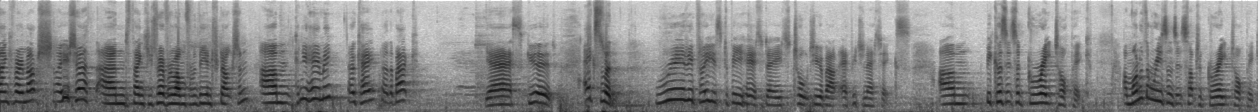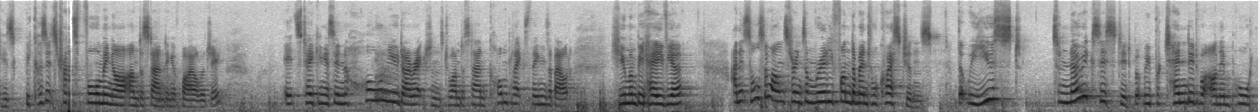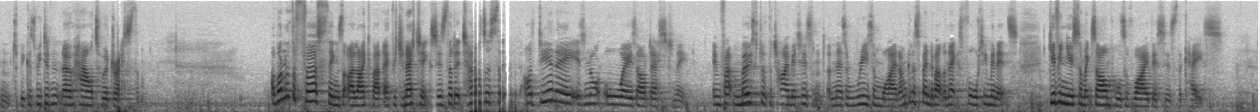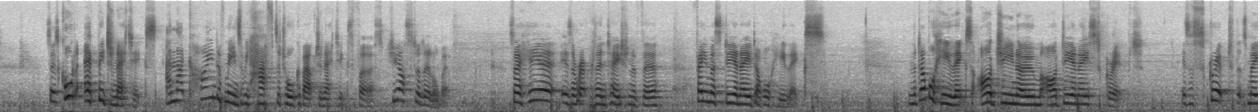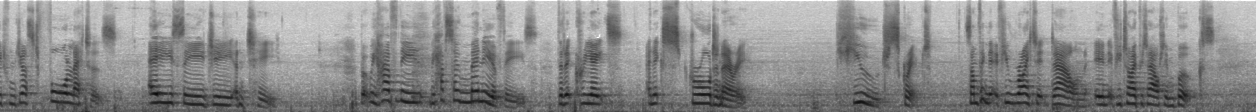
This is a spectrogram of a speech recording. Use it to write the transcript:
Thank you very much, Aisha, and thank you to everyone for the introduction. Um, can you hear me okay at the back? Yes, good. Excellent. Really pleased to be here today to talk to you about epigenetics um, because it's a great topic. And one of the reasons it's such a great topic is because it's transforming our understanding of biology. It's taking us in whole new directions to understand complex things about human behavior, and it's also answering some really fundamental questions that we used to know existed, but we pretended were unimportant because we didn't know how to address them. And one of the first things that I like about epigenetics is that it tells us that our DNA is not always our destiny. In fact, most of the time it isn't, and there's a reason why. And I'm going to spend about the next 40 minutes giving you some examples of why this is the case. So it's called epigenetics, and that kind of means we have to talk about genetics first, just a little bit. So here is a representation of the famous DNA double helix. In the double helix, our genome, our DNA script, is a script that's made from just four letters, A, C, G, and T. But we have, the, we have so many of these that it creates an extraordinary huge script, something that if you write it down, in, if you type it out in books,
